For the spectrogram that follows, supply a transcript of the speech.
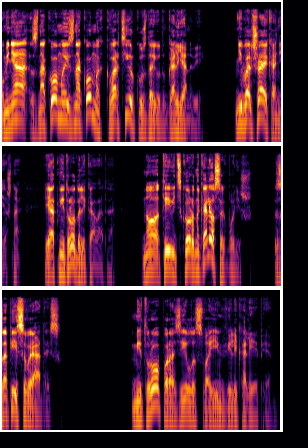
«У меня знакомые знакомых квартирку сдают в Гальянове. Небольшая, конечно, и от метро далековато. Но ты ведь скоро на колесах будешь. Записывай адрес». Метро поразило своим великолепием.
